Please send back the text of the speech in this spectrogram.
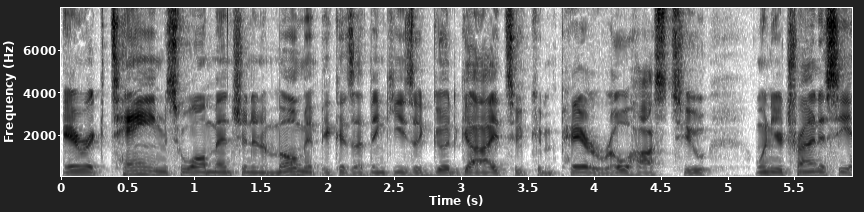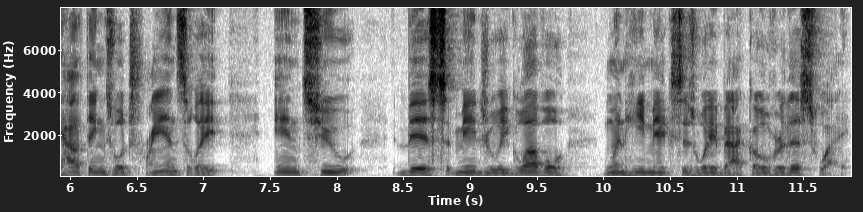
Eric Thames, who I'll mention in a moment because I think he's a good guy to compare Rojas to when you're trying to see how things will translate into this major league level when he makes his way back over this way.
